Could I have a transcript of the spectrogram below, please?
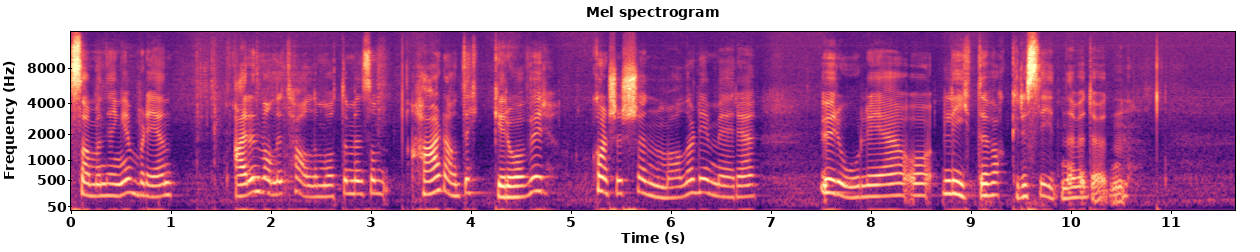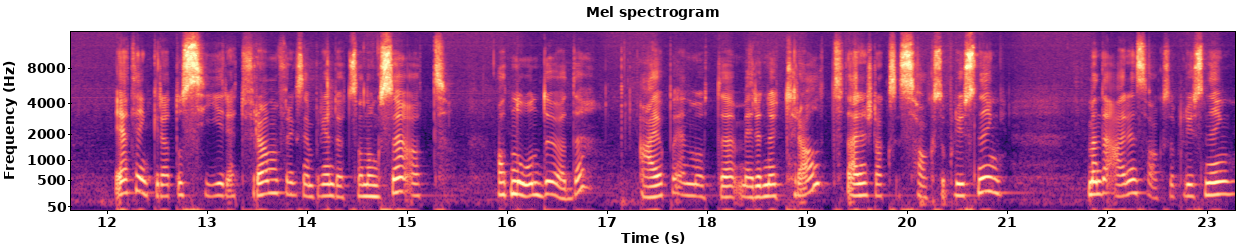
sammenhengen en, er en vanlig talemåte, men som her da dekker over, kanskje skjønnmaler de mer urolige og lite vakre sidene ved døden. Jeg tenker at å si rett fram, f.eks. i en dødsannonse, at, at noen døde, er jo på en måte mer nøytralt. Det er en slags saksopplysning. Men det er en saksopplysning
